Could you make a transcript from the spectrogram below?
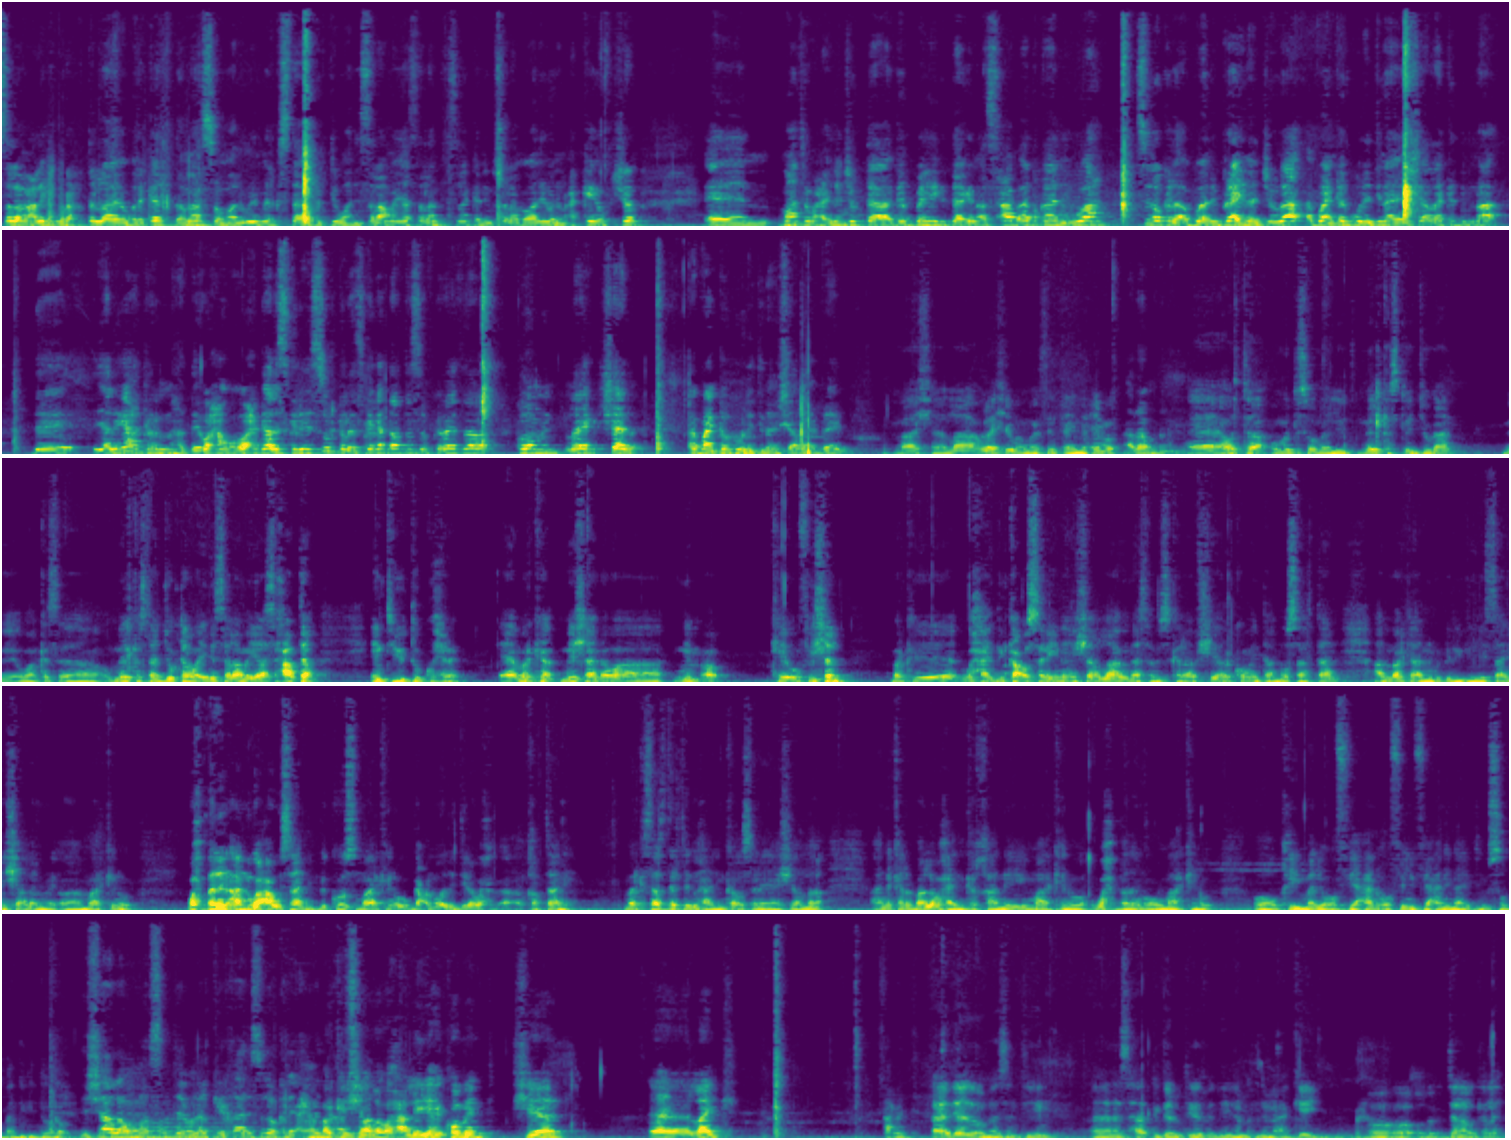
السلام عليكم ورحمة الله وبركاته دمان سومالي وين مركز تاعي بنتي واني سلامة يا سلامتي سلامة وسلامة واني وانا maanta waxay la joogtaa garbahayga taagan asxaab aada qaali igu ah. Sidoo kale abaan ibraahima jooga. Abaankaan ku wareejinaya insha allah kadibna dee yaa laga hakrin haddee? Waxaan waa wax gaal iskale suulka la iskaga taabta subscribe comment like share. Abaankaan ku wareejinaya insha allah ibraahim. Maasha allah walaashay waa maagsantahay nacimo eh, horta ummadda soomaaliyeed meel kastay joogaan meel kastaa joogtaan waa idin salaamaya asxaabta. Inta youtube ku xiran. Eh, marka meeshaana waa nimco k official. Marka waxaan idinka codsanaynaa insha allah inaad subscribe share comment aad noo saartaan. Aad markaa nagu dhirigelisaan insha allah uh, markino wax badan aad nagu caawisaan because markino gacmooda jira wax ah, qabtaane marka saas darteed waxaa idinka codsanaya insha allah annakana baalla waxaa idinka qaanay markino wax badan oo markino oo qiimo leh oo fiican oo filim fiican inaan idin u soo bandhigi doono. Insha allah waa mahadsantahay walaalkay qaali sidoo kale axmed marka insha allah waxaa leeyahay comment share eh, like. Axmed. Aad iyo aad waa mahadsantihiin Eh, asxaabta garabteeda fadhiya nimcakey oo janalka leh.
